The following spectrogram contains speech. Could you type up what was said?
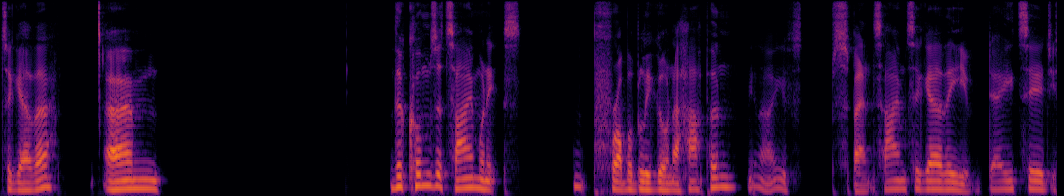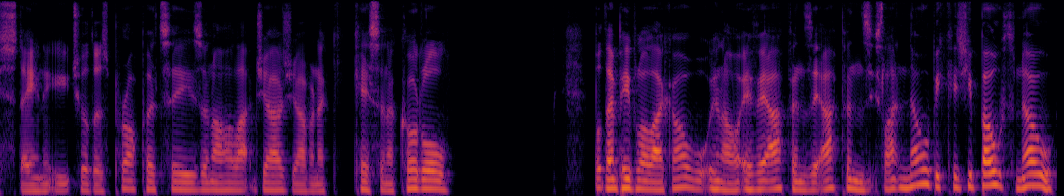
together, um, there comes a time when it's probably going to happen. You know, you've spent time together, you've dated, you're staying at each other's properties and all that jazz, you're having a kiss and a cuddle. But then people are like, oh, you know, if it happens, it happens. It's like, no, because you both know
